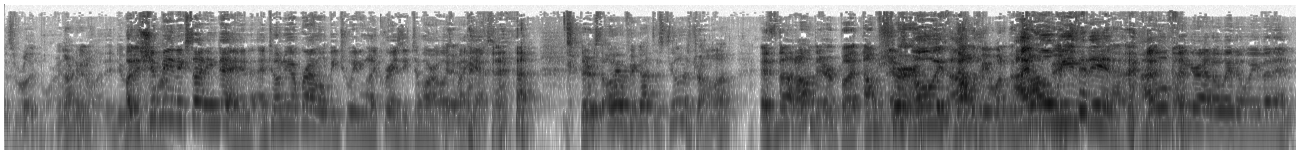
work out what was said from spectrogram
It's really boring. I don't even know why they do But it it should be an exciting day, and Antonio Brown will be tweeting like crazy tomorrow. Is my guess. There's oh yeah, we got the Steelers drama. It's not on there, but I'm There's sure always that I'll- will be one of the I topics. will weave it in. I will figure out a way to weave it in.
